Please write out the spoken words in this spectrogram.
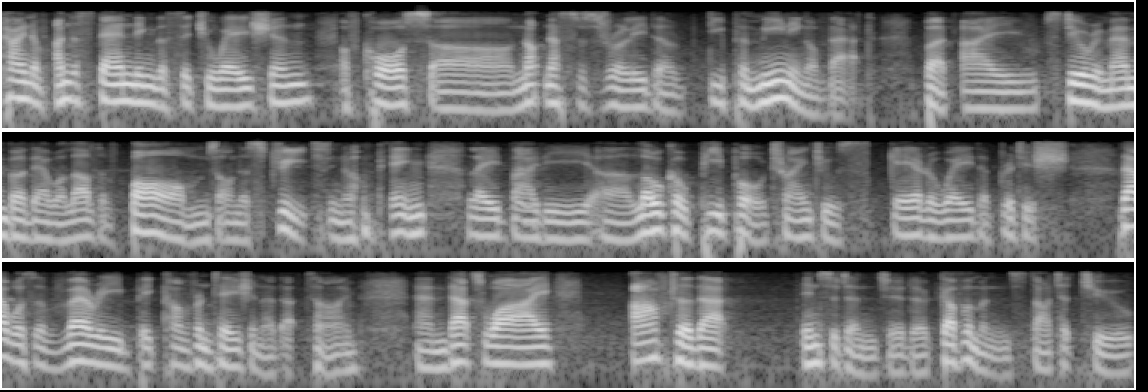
kind of understanding the situation. Of course, uh, not necessarily the deeper meaning of that. But I still remember there were a lot of bombs on the streets, you know, being laid by the uh, local people trying to scare away the British. That was a very big confrontation at that time. And that's why after that incident, uh, the government started to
